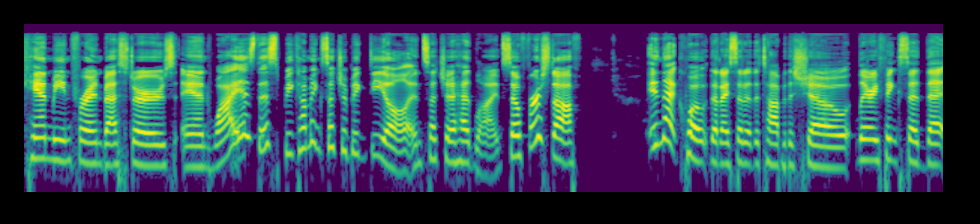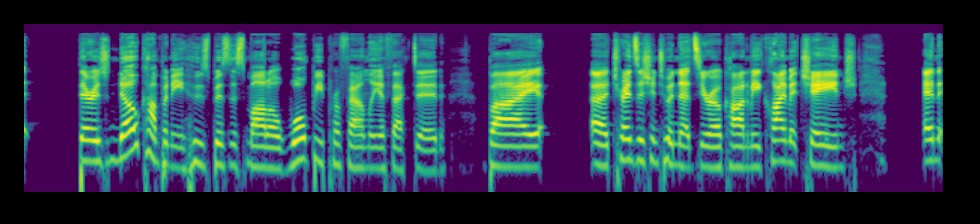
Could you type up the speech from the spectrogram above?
can mean for investors and why is this becoming such a big deal and such a headline. So, first off, in that quote that I said at the top of the show, Larry Fink said that there is no company whose business model won't be profoundly affected by a transition to a net zero economy, climate change. And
